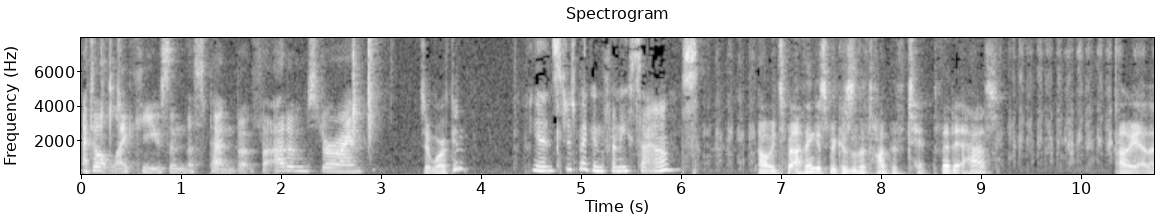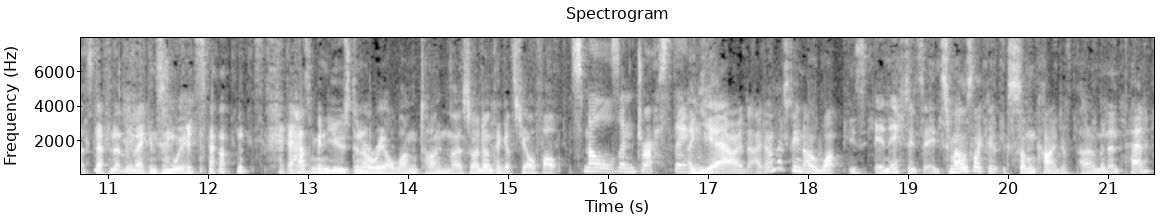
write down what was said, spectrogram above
I don't like using this pen, but for Adam's drawing. Is it working? Yeah, it's just making funny sounds. Oh, it's. I think it's because of the type of tip that it has. Oh yeah, that's definitely making some weird sounds. It hasn't been used in a real long time though, so I don't think it's your fault. It smells interesting. Uh, yeah, I, I don't actually know what is in it. It's, it smells like a, some kind of permanent pen.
